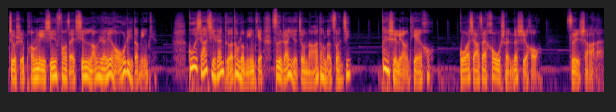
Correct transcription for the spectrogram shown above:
就是彭立新放在新郎人偶里的名片，郭霞既然得到了名片，自然也就拿到了钻戒。但是两天后，郭霞在候审的时候自杀了，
